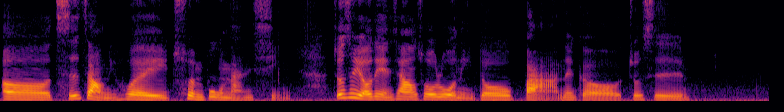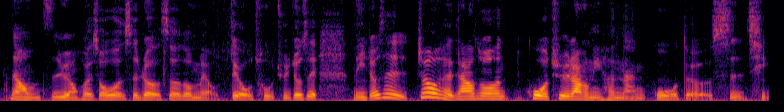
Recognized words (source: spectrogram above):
呃，迟早你会寸步难行，就是有点像说，如果你都把那个就是那种资源回收或者是垃圾都没有丢出去，就是你就是就很像说过去让你很难过的事情，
